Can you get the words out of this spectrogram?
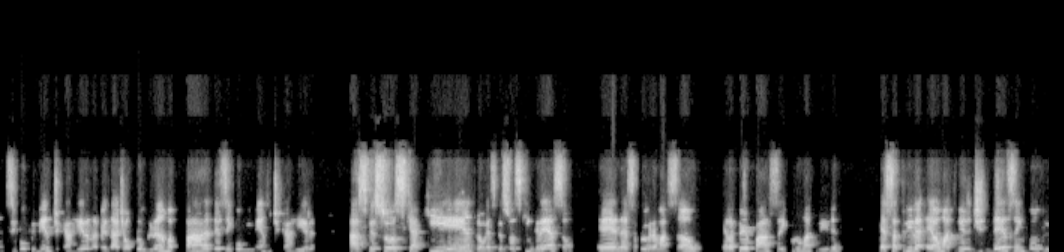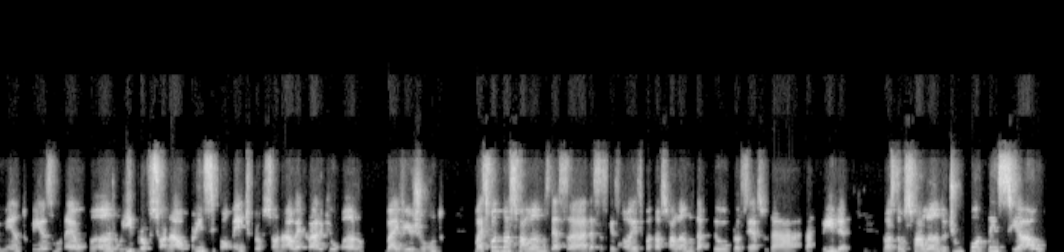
um desenvolvimento de carreira, na verdade é um programa para desenvolvimento de carreira. As pessoas que aqui entram, as pessoas que ingressam é, nessa programação, ela perpassa aí por uma trilha. Essa trilha é uma trilha de desenvolvimento mesmo, né, humano e profissional, principalmente profissional. É claro que o humano vai vir junto, mas quando nós falamos dessa, dessas questões, quando nós falamos da, do processo da, da trilha, nós estamos falando de um potencial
